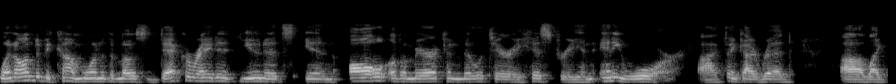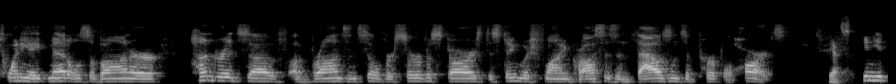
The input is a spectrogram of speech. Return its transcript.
went on to become one of the most decorated units in all of American military history in any war. I think I read uh, like 28 medals of honor, hundreds of, of bronze and silver service stars, distinguished flying crosses, and thousands of Purple Hearts. Yes. Can you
